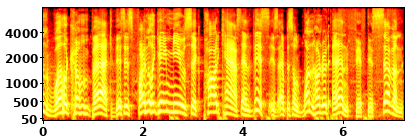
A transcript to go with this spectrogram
and welcome back. This is Finally Game Music Podcast, and this is episode 157.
